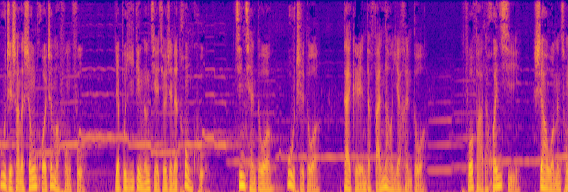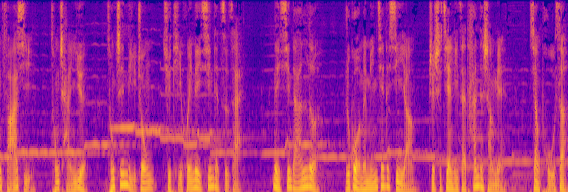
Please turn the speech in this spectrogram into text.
物质上的生活这么丰富，也不一定能解决人的痛苦。金钱多，物质多，带给人的烦恼也很多。佛法的欢喜，是要我们从法喜、从禅悦、从真理中去体会内心的自在，内心的安乐。如果我们民间的信仰只是建立在贪的上面，像菩萨、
